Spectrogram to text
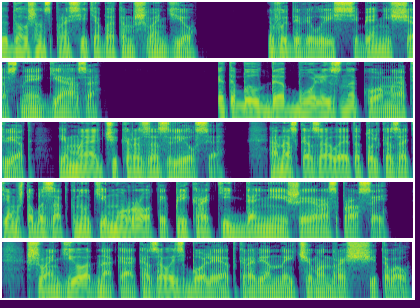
Ты должен спросить об этом Швандью, выдавила из себя несчастная Гиаза. Это был до боли знакомый ответ, и мальчик разозлился. Она сказала это только за тем, чтобы заткнуть ему рот и прекратить дальнейшие расспросы. Швандью, однако, оказалась более откровенной, чем он рассчитывал.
